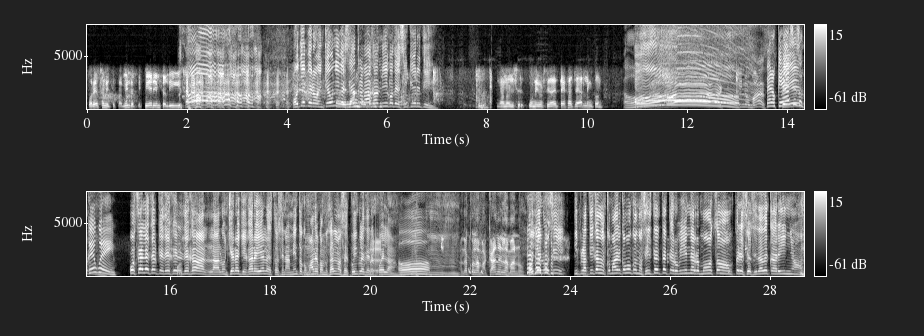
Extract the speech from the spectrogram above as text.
por eso ni tu familia te quiere infeliz. Oye, pero ¿en qué universidad trabajas, mijo, de security? La Univers- Universidad de Texas de Arlington. ¡Oh! aquí nomás. ¿Pero qué haces o qué, güey? Pues él es el que deja, deja la lonchera llegar ahí al estacionamiento, comadre, cuando salen los escuincles de la escuela. Oh. Anda con la macana en la mano. Oye, Lucy, y platícanos, comadre, ¿cómo conociste a este querubín hermoso? Preciosidad de cariño.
